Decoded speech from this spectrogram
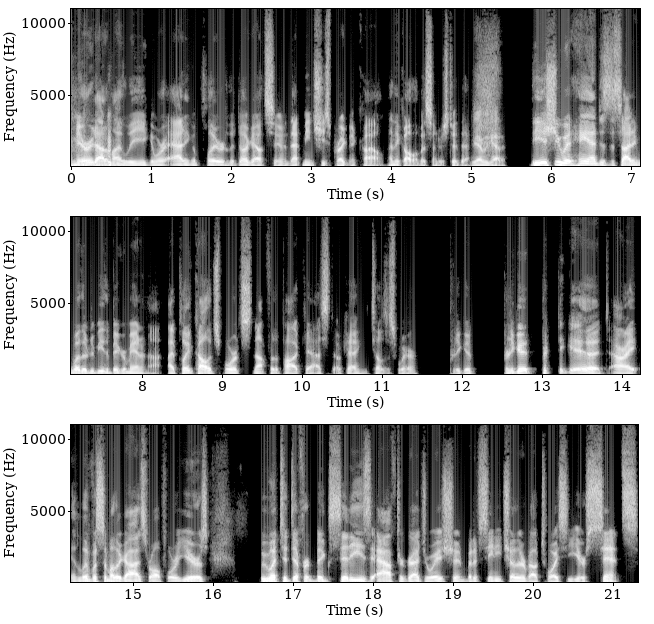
Married out of my league, and we're adding a player to the dugout soon. That means she's pregnant, Kyle. I think all of us understood that. Yeah, we got it. The issue at hand is deciding whether to be the bigger man or not. I played college sports, not for the podcast. Okay. He tells us where. Pretty good. Pretty good. Pretty good. All right. And lived with some other guys for all four years. We went to different big cities after graduation, but have seen each other about twice a year since.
